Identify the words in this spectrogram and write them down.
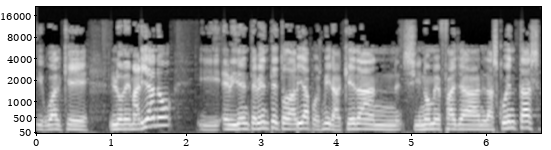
igual que lo de Mariano. Y evidentemente todavía, pues mira, quedan, si no me fallan las cuentas,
